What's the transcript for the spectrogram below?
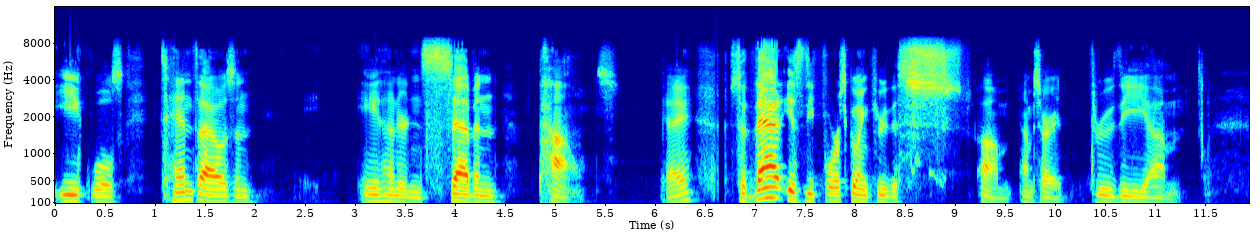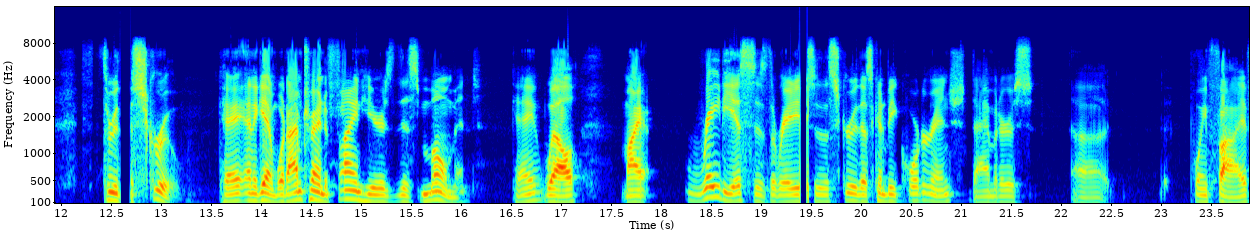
equals 10,807 pounds. Okay, so that is the force going through this. Um, I'm sorry, through the um, through the screw. Okay, and again, what I'm trying to find here is this moment. Okay, well, my radius is the radius of the screw. That's going to be quarter inch. Diameter is uh, 0.5.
